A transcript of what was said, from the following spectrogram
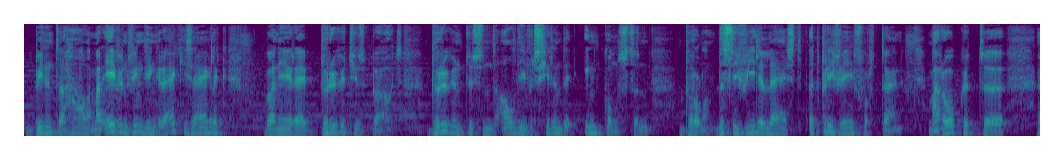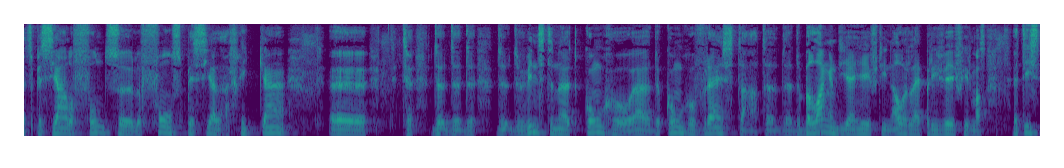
binnen te halen. Maar even vindingrijk is eigenlijk wanneer hij bruggetjes bouwt. Bruggen tussen al die verschillende inkomstenbronnen. De civiele lijst, het privéfortuin, maar ook het, uh, het speciale fonds, uh, le Fonds Spécial Africain. Uh, de, de, de, de, de winsten uit Congo, de Congo-vrijstaten, de, de belangen die hij heeft in allerlei privéfirma's. Het is,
